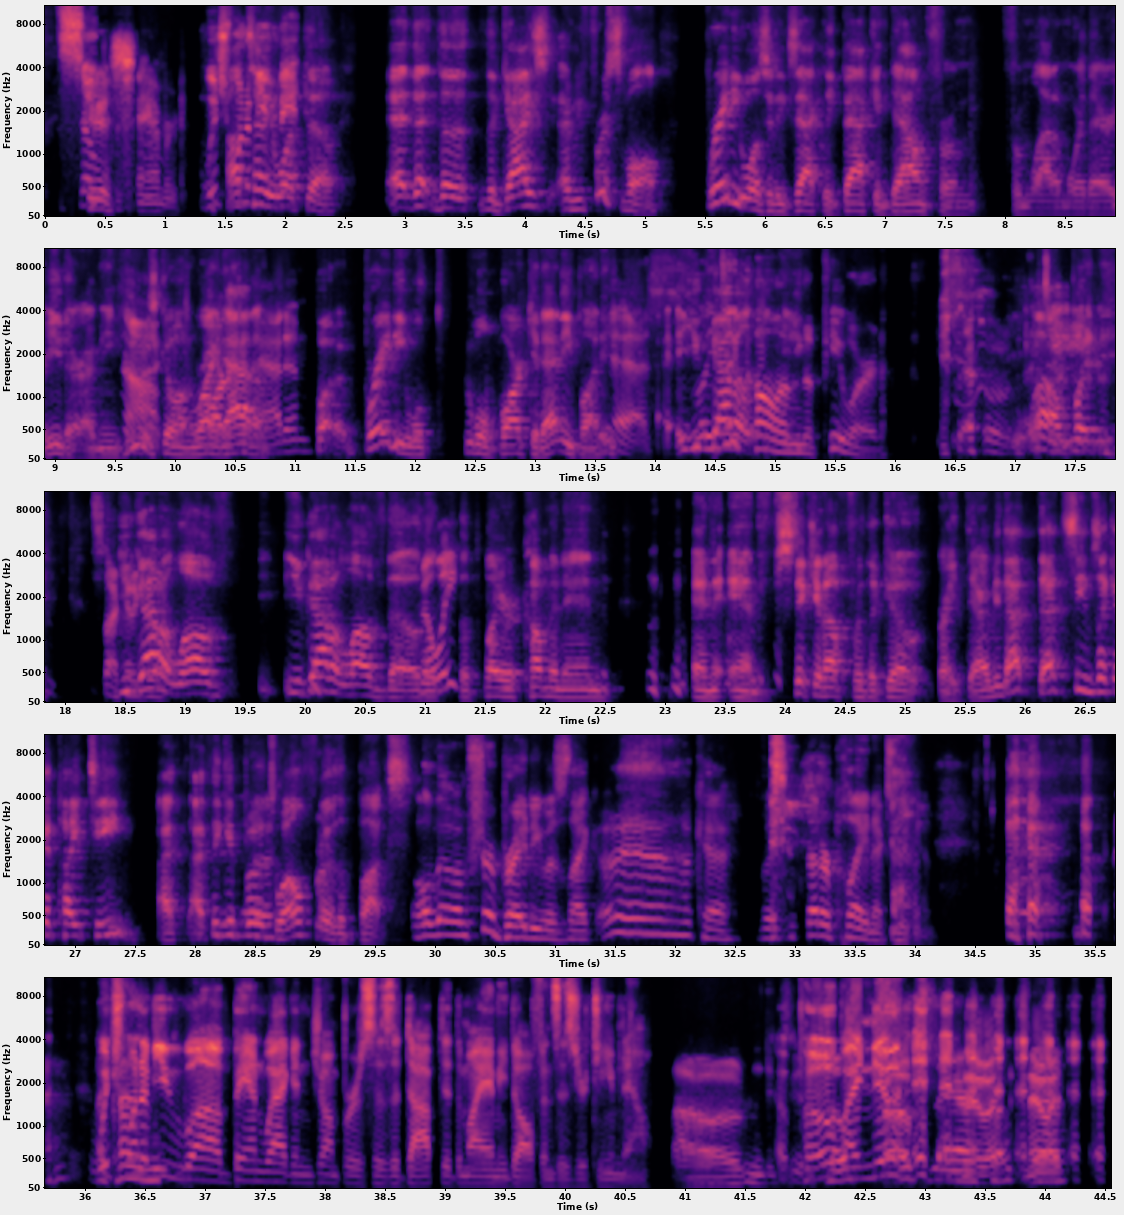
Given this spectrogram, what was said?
So, he was hammered. which I'll one of tell you you, what, though, uh, the, the the guys. I mean, first of all, Brady wasn't exactly backing down from from Lattimore there either. I mean, he No, was going right at him. him. But Brady will will bark at anybody. Yes. You well, gotta did call him you- the p word. Well, but It's not you gotta go. love you gotta love though the, the player coming in and and sticking up for the goat right there. I mean that that seems like a tight team. I, I think it bodes well for the Bucks. Although I'm sure Brady was like, oh, yeah, okay, but better play next weekend. Which one of you uh, bandwagon jumpers has adopted the Miami Dolphins as your team now? Um, Uh, Pope, I knew Pope's it. there, Knew it, knew it.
